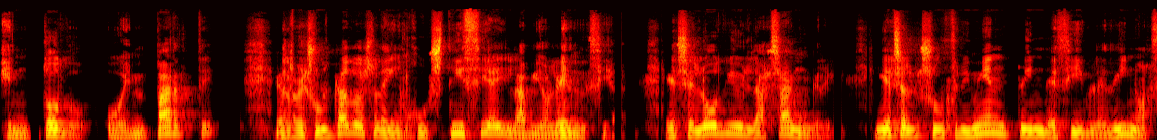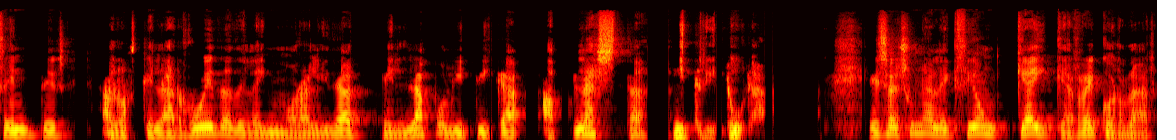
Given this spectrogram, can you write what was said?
en todo o en parte, el resultado es la injusticia y la violencia, es el odio y la sangre, y es el sufrimiento indecible de inocentes a los que la rueda de la inmoralidad en la política aplasta y tritura. Esa es una lección que hay que recordar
